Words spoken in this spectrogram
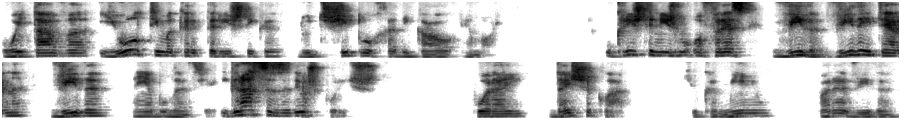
A oitava e última característica do discípulo radical é a morte. O cristianismo oferece vida, vida eterna, vida em abundância. E graças a Deus por isto. Porém, deixa claro que o caminho para a vida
